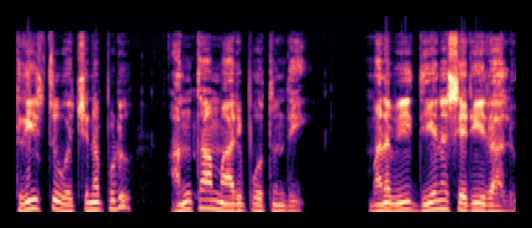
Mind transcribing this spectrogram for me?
క్రీస్తు వచ్చినప్పుడు అంతా మారిపోతుంది. మనవి దీన శరీరాలు.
